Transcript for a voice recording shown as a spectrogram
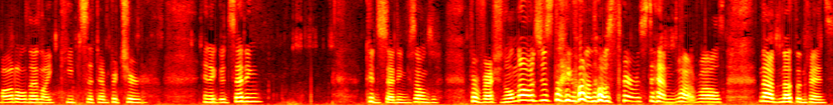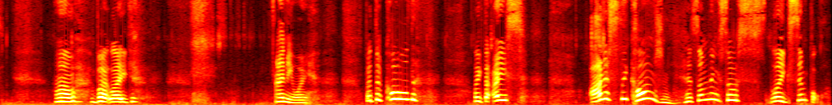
bottle that like keeps the temperature in a good setting. Good setting sounds professional. No, it's just like one of those thermostat bottles. Not nothing fancy. Um, but like anyway, but the cold, like the ice, honestly calms me. It's something so like simple.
